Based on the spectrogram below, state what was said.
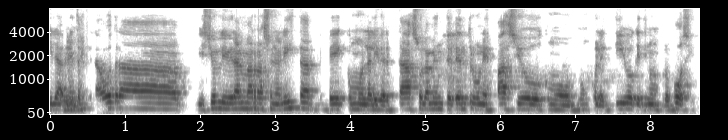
y la, mientras que la otra visión liberal más racionalista ve como la libertad solamente dentro de un espacio, como de un colectivo que tiene un propósito,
